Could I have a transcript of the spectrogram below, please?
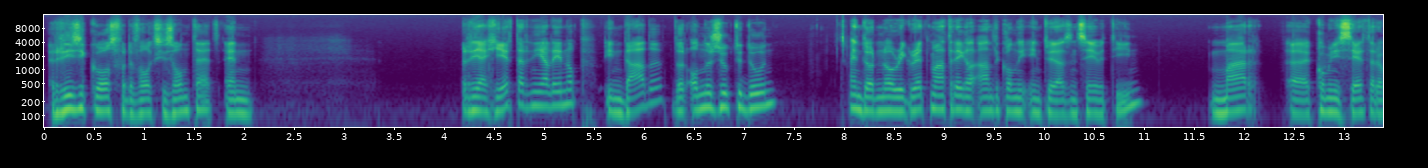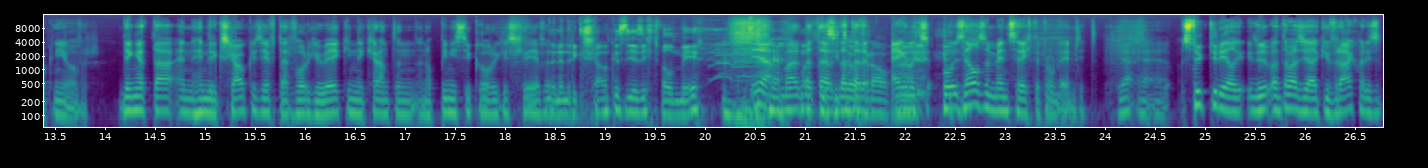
risico's voor de volksgezondheid en reageert daar niet alleen op in daden, door onderzoek te doen en door no-regret maatregelen aan te kondigen in 2017, maar uh, communiceert daar ook niet over. Ik denk dat dat, en Hendrik Schoukens heeft daar vorige week in de krant een, een opiniestuk over geschreven. En Hendrik Schoukens die zegt wel meer. Ja, maar dat daar, dat daar eigenlijk zelfs een mensenrechtenprobleem zit. Ja, ja, ja. Structureel, want dat was eigenlijk je vraag, wat is het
